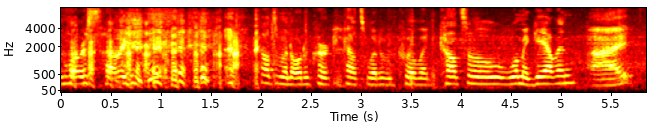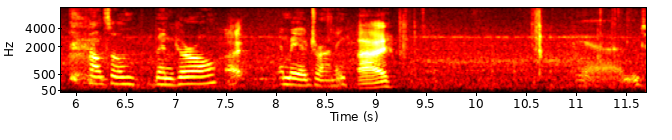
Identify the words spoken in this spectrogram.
Morris, sorry. Councilman O'Dekirk and Councilwoman Quillman. Councilwoman Gavin. Aye. Councilman Gerl. Aye. And Mayor Giarrante. Aye. And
